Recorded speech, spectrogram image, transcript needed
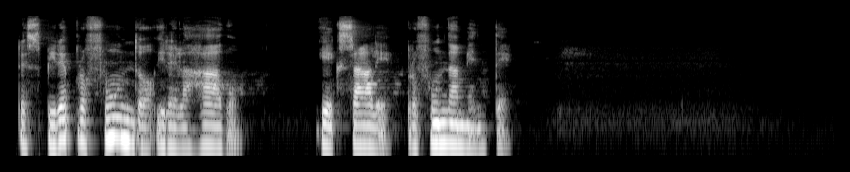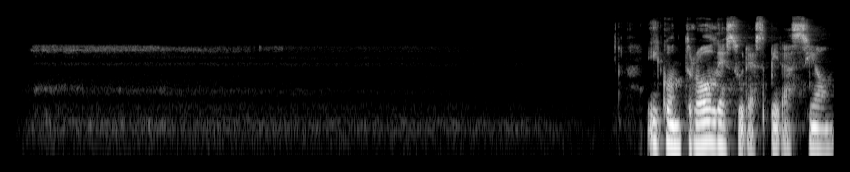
Respire profundo y relajado y exhale profundamente. Y controle su respiración.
